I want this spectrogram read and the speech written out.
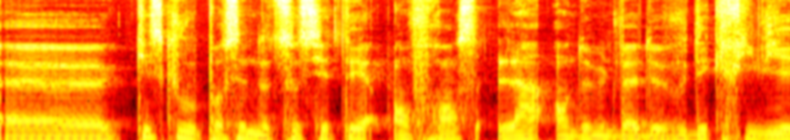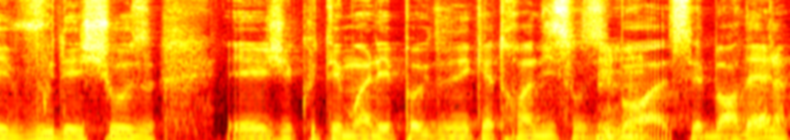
Qu'est-ce que vous pensez de notre société en France là en 2022 Vous décriviez vous des choses et j'écoutais moi à l'époque des années 90, on se dit Mhm. bon c'est le bordel.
